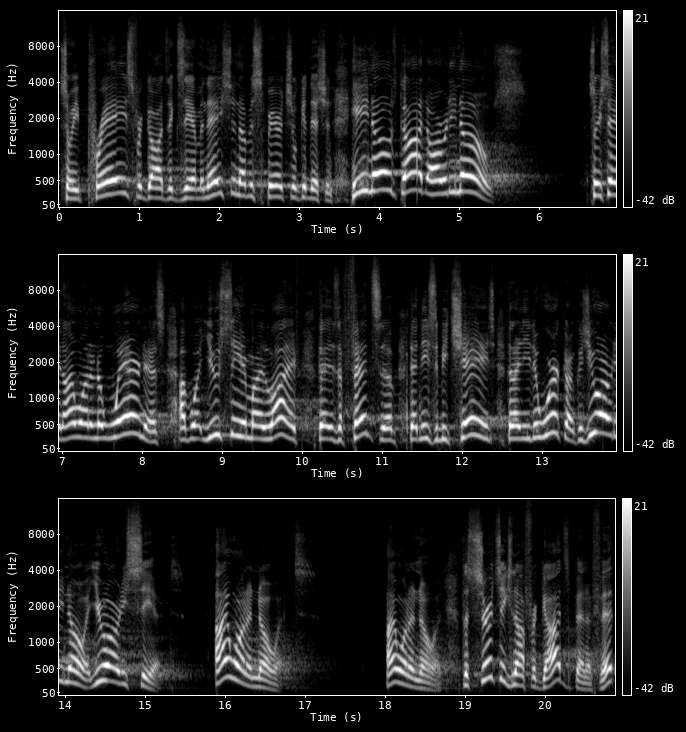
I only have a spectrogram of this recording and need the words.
So he prays for God's examination of his spiritual condition. He knows God already knows. So he's saying, I want an awareness of what you see in my life that is offensive, that needs to be changed, that I need to work on, because you already know it. You already see it. I want to know it. I want to know it. The searching's not for God's benefit,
